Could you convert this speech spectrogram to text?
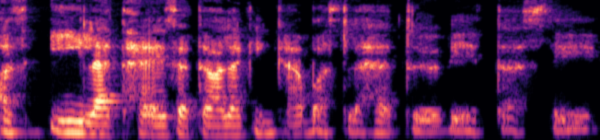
az élethelyzete a leginkább azt lehetővé teszi.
